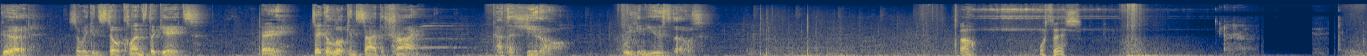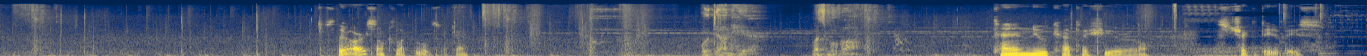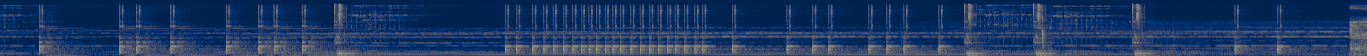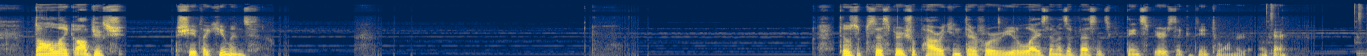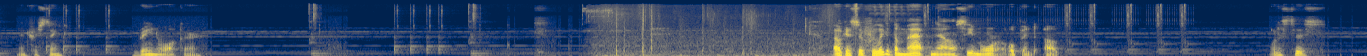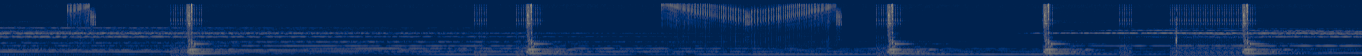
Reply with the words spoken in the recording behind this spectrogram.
Good. So we can still cleanse the gates. Hey, take a look inside the shrine. Katashiro. We can use those. Oh. What's this? There are some collectibles. Okay. We're done here. Let's move on. Ten new Katashiro. Let's check the database. Doll-like objects sh- shaped like humans. Those who possess spiritual power can therefore utilize them as a vessel to contain spirits that continue to wander. Okay. Interesting. Rainwalker. Okay, so if we look at the map now, see more opened up. What is this?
